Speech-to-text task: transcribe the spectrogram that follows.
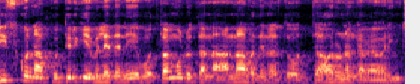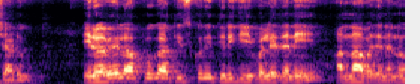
తీసుకున్న అప్పు తిరిగి ఇవ్వలేదని ఓ తమ్ముడు తన అన్నా వదినలతో దారుణంగా వ్యవహరించాడు. ఇరవై వేల అప్పుగా తీసుకుని తిరిగి ఇవ్వలేదని అన్నా వదినను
